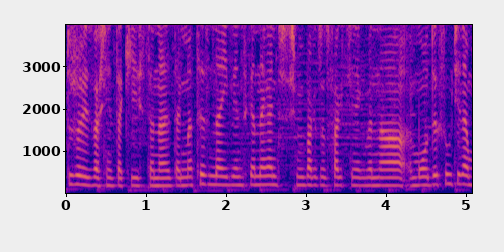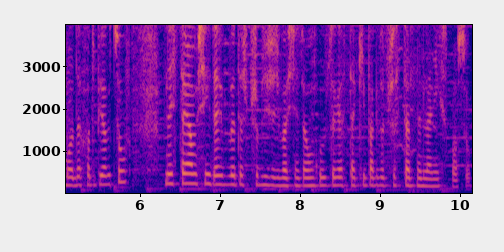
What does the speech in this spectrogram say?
dużo jest właśnie takiej sceny alternatywnej, więc generalnie jesteśmy bardzo otwarci jakby na młodych ludzi, na młodych odbiorców, no i staramy się jakby też przybliżyć właśnie tą kulturę w taki bardzo przystępny dla nich sposób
